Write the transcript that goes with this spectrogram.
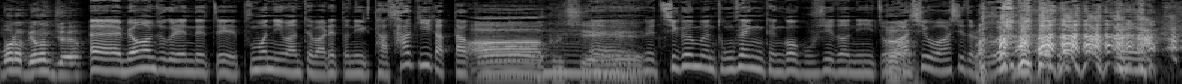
뭐라 명함 줘요? 예, 명함 주고 그랬는데 이제 부모님한테 말했더니 다 사기 같다고. 아, 그렇지. 예, 그래서 지금은 동생 된 거 보시더니 좀 어. 아쉬워하시더라고요.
